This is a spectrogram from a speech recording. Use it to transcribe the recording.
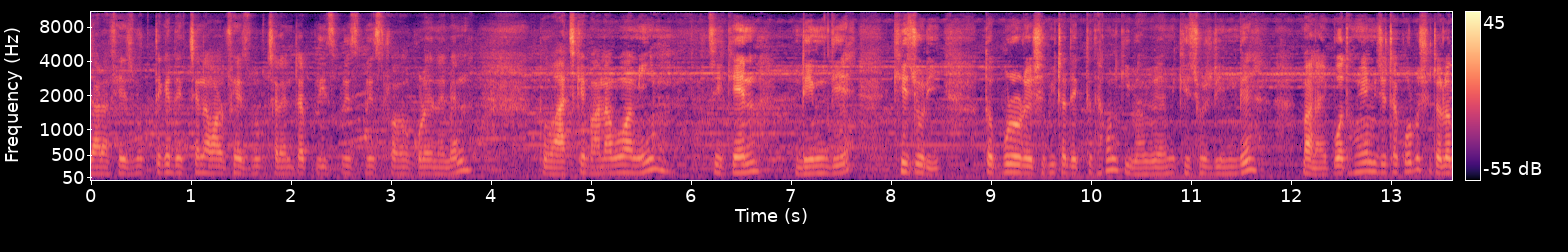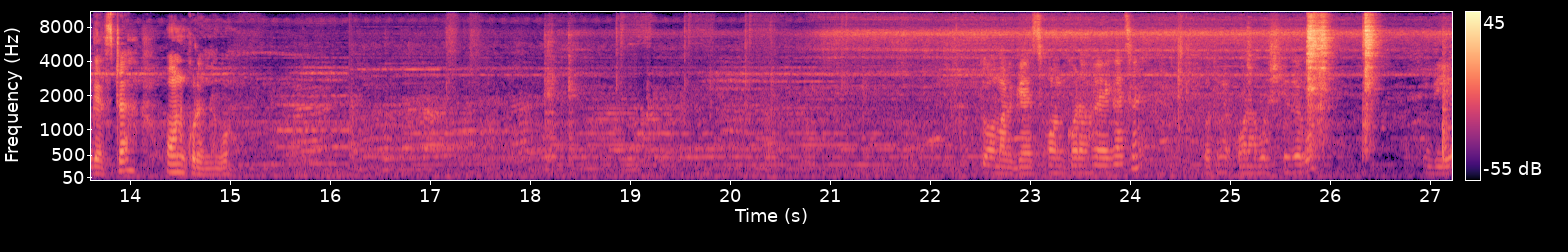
যারা ফেসবুক থেকে দেখছেন, আমার ফেসবুক চ্যানেলটা প্লিজ প্লিজ প্লিজ ফলো করে নেবেন। তো আজকে বানাবো আমি চিকেন ডিম দিয়ে খিচুড়ি। তো পুরো রেসিপিটা দেখতে থাকুন, কীভাবে আমি খিচুড়ি ডিম দিয়ে বানাই। প্রথমে আমি যেটা করব, সেটা হলো গ্যাসটা অন করে নেব। আমার গ্যাস অন করা হয়ে গেছে। প্রথমে কড়া বসিয়ে দেবো। দিয়ে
